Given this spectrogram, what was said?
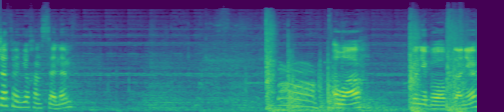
Jeffem Johansenem. Ała, to nie było w planie.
